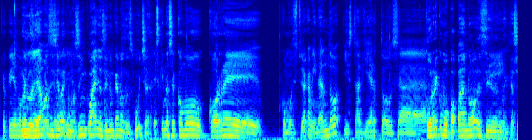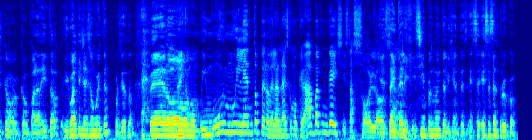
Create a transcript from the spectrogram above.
Creo que ya es momento Pues lo llevamos diciendo como cinco años y nunca nos escucha. Es que no sé cómo corre como si estuviera caminando y está abierto, o sea... Corre como papá, ¿no? Decir, casi como, como paradito, igual que Jason Witten, por cierto, pero... y, como, y muy, muy lento, pero de la nada es como que, ah, va con Gates y está solo. Y está inteligente, siempre es muy inteligente, ese, ese, es el truco.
